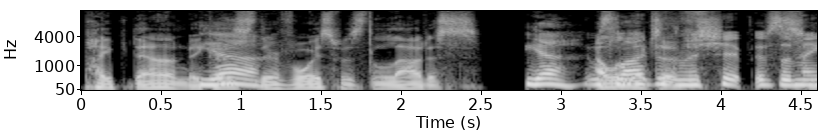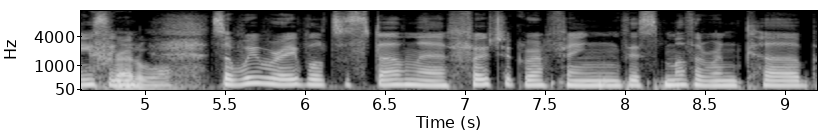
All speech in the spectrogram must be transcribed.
pipe down because Yeah. their voice was the loudest. Yeah, it was larger than the ship. It was amazing. incredible. So we were able to stand there photographing this mother and cub,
